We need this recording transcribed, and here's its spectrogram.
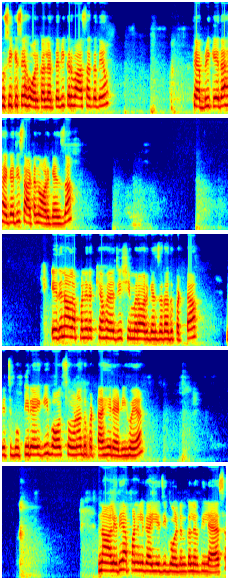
ਤੁਸੀਂ ਕਿਸੇ ਹੋਰ ਕਲਰ ਤੇ ਵੀ ਕਰਵਾ ਸਕਦੇ ਹੋ। ਫੈਬਰਿਕ ਇਹਦਾ ਹੈਗਾ ਜੀ ਸਾਟਨ ਆਰਗੈਂਜ਼ਾ ਇਹਦੇ ਨਾਲ ਆਪਾਂ ਨੇ ਰੱਖਿਆ ਹੋਇਆ ਜੀ ਸ਼ਿਮਰ ਆਰਗੈਂਜ਼ਾ ਦਾ ਦੁਪੱਟਾ, ਵਿੱਚ ਬੂਟੀ ਰਹੇਗੀ, ਬਹੁਤ ਸੋਹਣਾ ਦੁਪੱਟਾ ਇਹ ਰੈਡੀ ਹੋਇਆ। ਨਾਲ ਇਹਦੇ ਆਪਾਂ ਨੇ ਲਗਾਈ ਹੈ ਜੀ 골ਡਨ ਕਲਰ ਦੀ ਲੈਸ।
